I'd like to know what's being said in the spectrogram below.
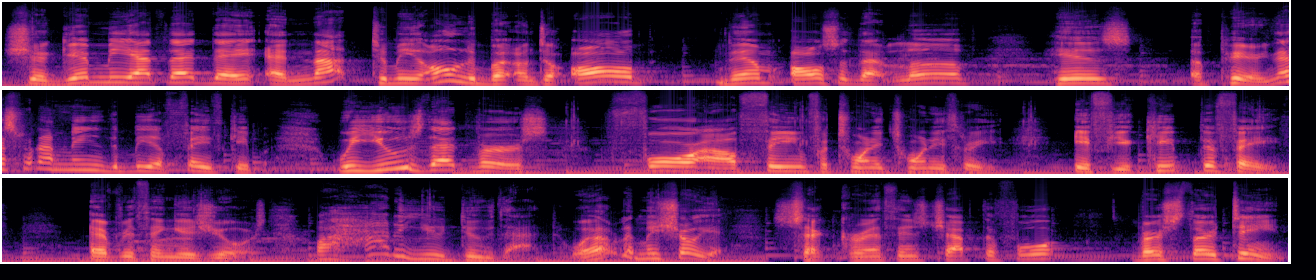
shall give me at that day, and not to me only, but unto all them also that love his appearing. That's what I mean to be a faith keeper. We use that verse for our theme for 2023. If you keep the faith, everything is yours. Well, how do you do that? Well, let me show you. 2 Corinthians chapter 4, verse 13.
